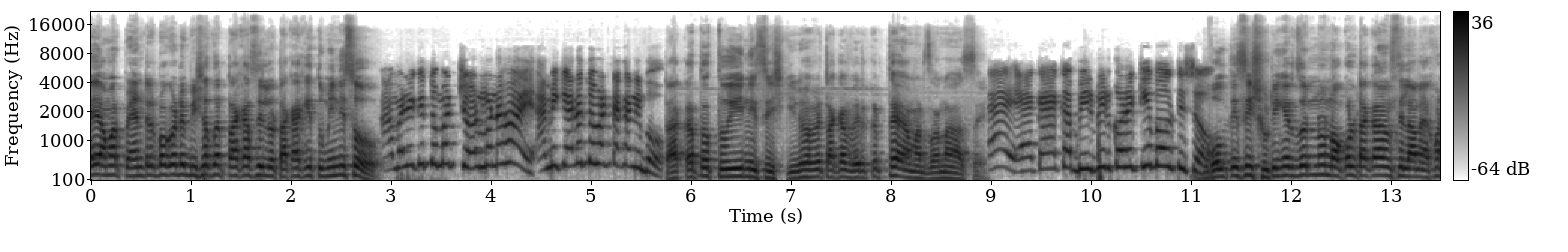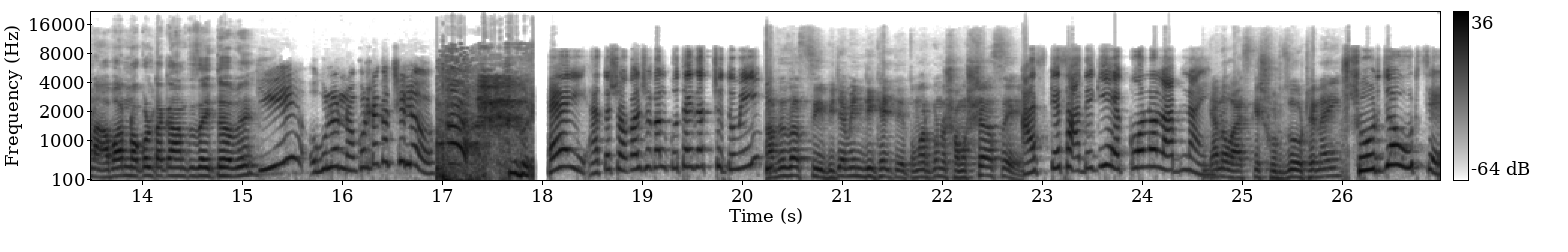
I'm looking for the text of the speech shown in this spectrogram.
এই আমার প্যান্টের পকেটে বিশ হাজার টাকা ছিল টাকা কি তুমি নিছো? আমারে কি তোমার চোর মনে হয়? আমি কেন তোমার টাকা নিব? টাকা তো তুই নিছিস কীভাবে টাকা বের করতে হয় আমার জানা আছে। এই একা একা বিড়বিড় করে কি বলতিছো? বলতেছি শুটিং এর জন্য নকল টাকা আনছিলাম এখন আবার নকল টাকা আনতে যাইতে হবে। কি? ওগুলো নকল টাকা ছিল? এই এত সকাল সকাল কোথায় যাচ্ছ তুমি? কাজে যাচ্ছি ভিটামিন ডি খাইতে তোমার কোনো সমস্যা আছে? আজকে সাদে গিয়ে কোনো লাভ নাই। কেন আজকে সূর্য ওঠে নাই? সূর্য উঠছে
